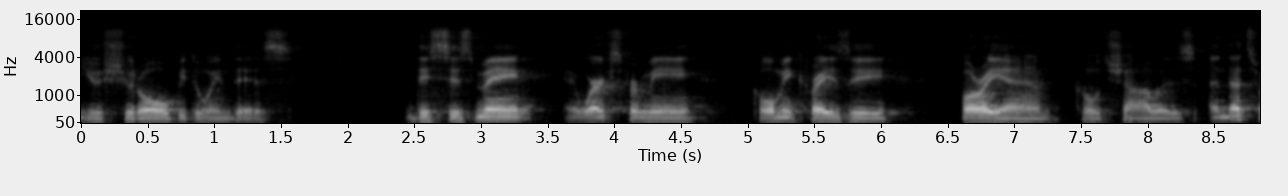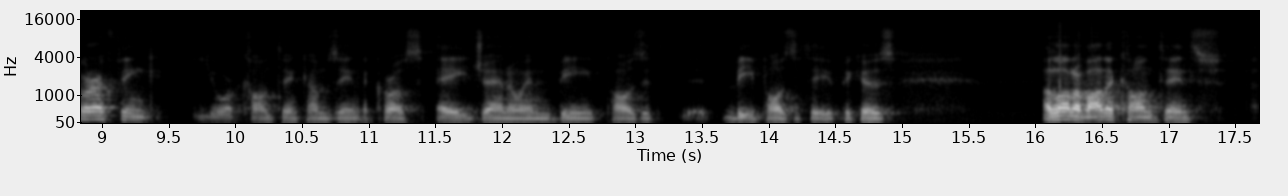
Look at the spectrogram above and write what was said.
you should all be doing this." This is me. It works for me. Call me crazy. 4 a.m. cold showers, and that's where I think your content comes in across A, genuine, B, positive, B, positive, because a lot of other content uh,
